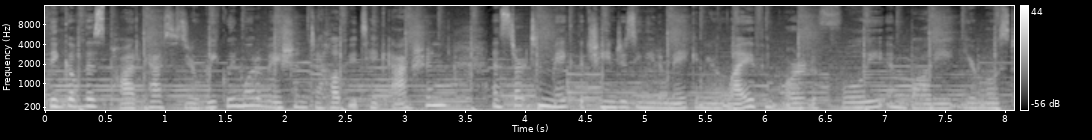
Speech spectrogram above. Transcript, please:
Think of this podcast as your weekly motivation to help you take action and start to make the changes you need to make in your life in order to fully embody your most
